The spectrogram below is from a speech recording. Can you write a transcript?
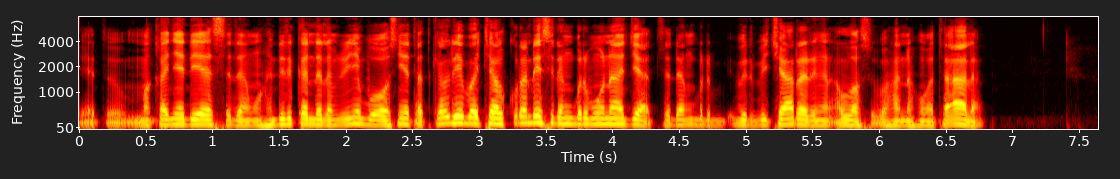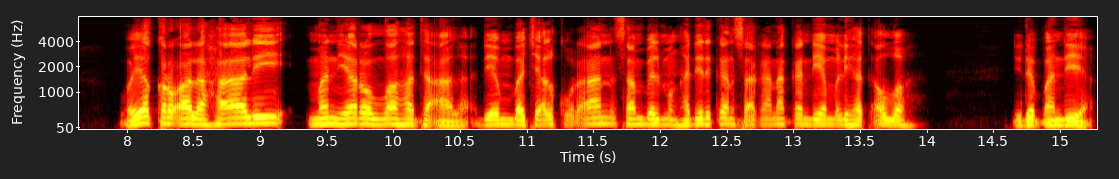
yaitu makanya dia sedang menghadirkan dalam dirinya bahwasanya tatkala dia baca Al-Qur'an dia sedang bermunajat, sedang berbicara dengan Allah Subhanahu wa taala. Wa ala hali man yara Allah taala. Dia membaca Al-Qur'an sambil menghadirkan seakan-akan dia melihat Allah di depan dia.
